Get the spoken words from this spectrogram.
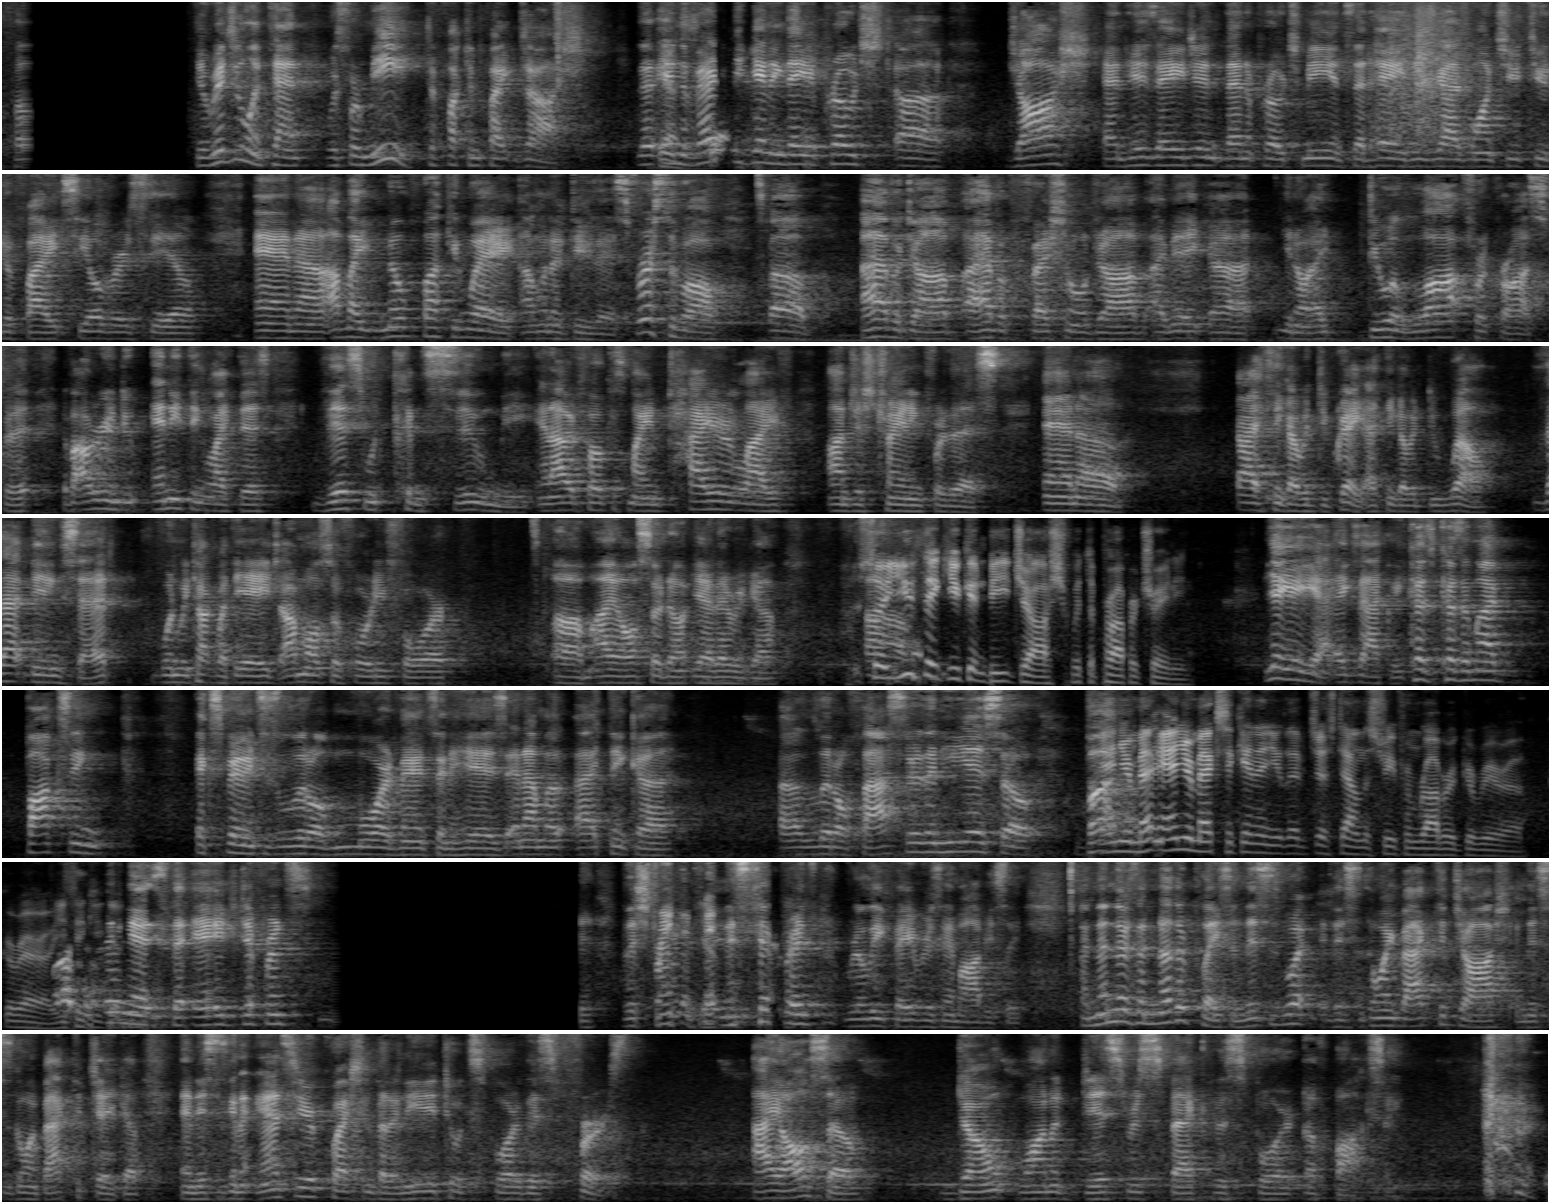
The original intent was for me to fucking fight Josh. The, yes. In the very beginning, they approached uh, Josh and his agent, then approached me and said, "Hey, these guys want you two to fight Seal versus Seal." And uh, I'm like, no fucking way I'm to do this. First of all, uh, I have a job. I have a professional job. I make, uh, you know, I do a lot for CrossFit. If I were to do anything like this, this would consume me. And I would focus my entire life on just training for this. And, uh, I think I would do great. I think I would do well. That being said, when we talk about the age, I'm also 44. Um, I also don't. Yeah, there we go. So um, you think you can beat Josh with the proper training? Yeah, yeah, yeah, exactly. Because because of my boxing experience is a little more advanced than his, and I'm a, I think a, a little faster than he is. So, but and you're me- and you're Mexican, and you live just down the street from Robert Guerrero. Guerrero, you think the you thing is the age difference the strength and fitness difference really favors him obviously. And then there's another place and this is what this is going back to josh and this is going back to jacob and this is going to answer your question but i needed to explore this first. I also don't want to disrespect the sport of boxing.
